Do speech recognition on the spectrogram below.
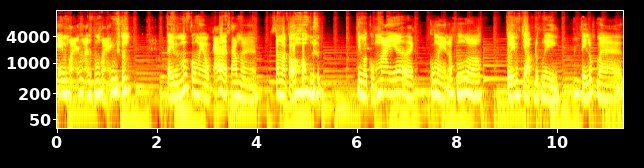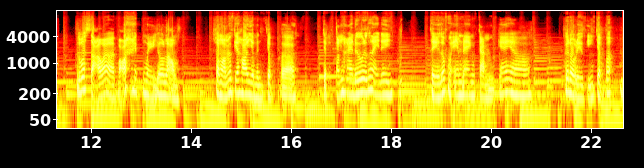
em hoảng anh cũng hoảng nữa. Tại vì mất con mèo cái là sao mà sao mà cầu hôn được. Nhưng mà cũng may á là con mèo nó cũng ờ, tụi em chợp được liền. Ừ. thì lúc mà lúc đó sợ quá rồi bỏ hai con mèo vô lòng. Xong rồi mới kêu thôi giờ mình chụp ờ, chụp tấm hai đứa đứng cái này đi. Thì lúc mà em đang cầm cái ờ, cái đồ điều khiển chụp á Ừ.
